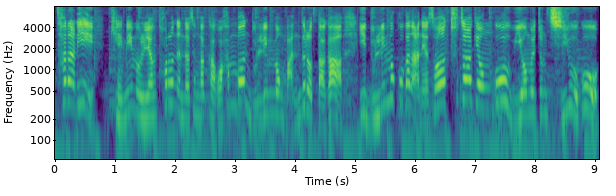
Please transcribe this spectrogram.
차라리 개미 물량 털어낸다 생각하고 한 번 눌림목 만들었다가 이 눌림목 구간 안에서 투자 경고 위험을 좀 지우고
